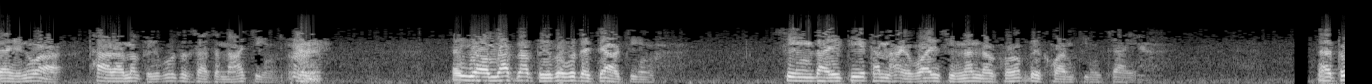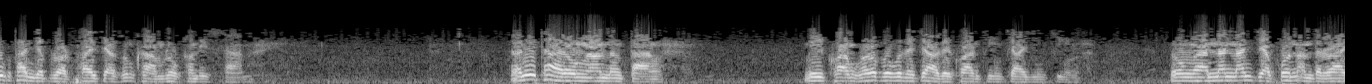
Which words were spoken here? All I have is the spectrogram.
ดงเห็นว่า ถ้าเรานับถือพุทธศาสนาจริงถ้ายอมรับนับถือพระพุทธเจ้าจริง สิ่งใดที่ท่านให้ไว้สิ่งนั้นเราเคารพด้วยความจริงใจและทุกท่านจะปลอดภัยจากสงครามโลกครั้งที่สามแต่นี้ถ้าโรงงานต่างๆ มีความเคารพพระพุทธเจ้าด้วยความจริงใจจริง ๆ โรงงานนั้นๆจะพ้นอันตราย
